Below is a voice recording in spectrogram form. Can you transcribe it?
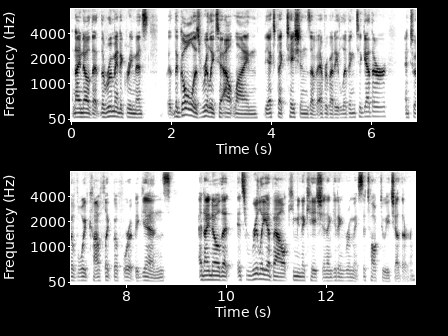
And I know that the roommate agreements, the goal is really to outline the expectations of everybody living together and to avoid conflict before it begins. And I know that it's really about communication and getting roommates to talk to each other.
